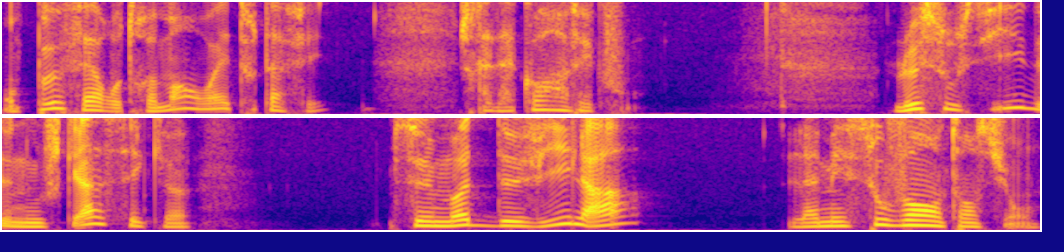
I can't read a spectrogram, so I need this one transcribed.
On peut faire autrement, ouais, tout à fait. Je serais d'accord avec vous. Le souci de Nouchka, c'est que ce mode de vie-là la met souvent en tension.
